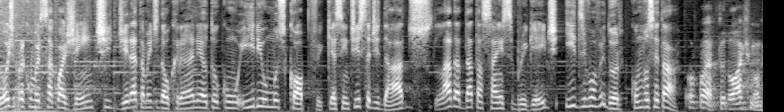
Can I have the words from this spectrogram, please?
E hoje, para conversar com a gente, diretamente da Ucrânia, eu tô com o Iriu Muskopf, que é cientista de dados lá da Data Science Brigade e desenvolvedor. Como você tá? Opa, tudo ótimo.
